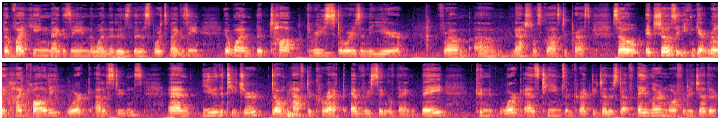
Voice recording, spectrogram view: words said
the Viking magazine, the one that is the sports magazine, it won the top three stories in the year from um, National Scholastic Press. So it shows that you can get really high quality work out of students, and you, the teacher, don't have to correct every single thing. They can work as teams and correct each other's stuff. They learn more from each other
